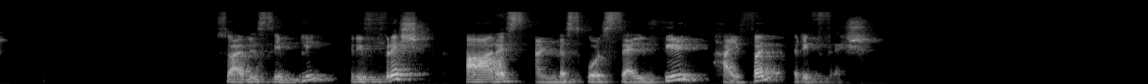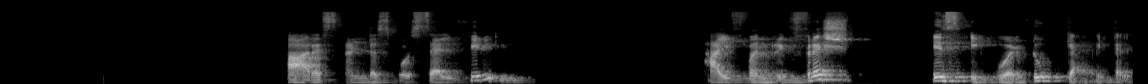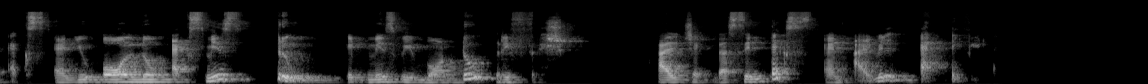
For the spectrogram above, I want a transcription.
So I will simply refresh rs underscore cell field hyphen refresh. rs underscore cell field hyphen refresh is equal to capital X. And you all know X means true. It means we want to refresh. I'll check the syntax and I will activate.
